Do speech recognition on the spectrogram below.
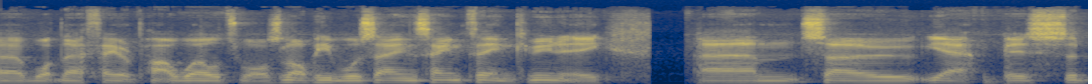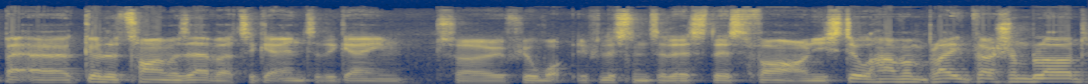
uh, what their favorite part of worlds was. A lot of people were saying the same thing community. Um so yeah it's a better good a time as ever to get into the game. So if you're if you're listening to this this far and you still haven't played flesh and blood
